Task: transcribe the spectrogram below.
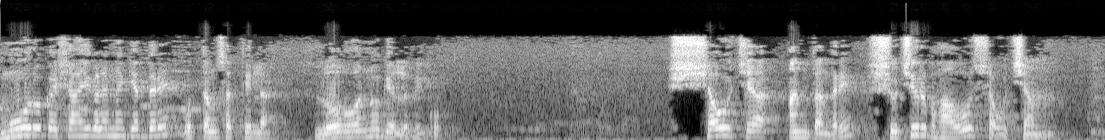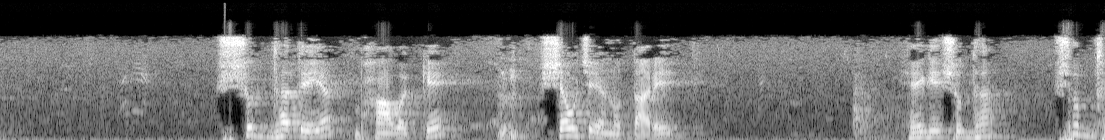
ಮೂರು ಕಷಾಯಗಳನ್ನು ಗೆದ್ದರೆ ಉತ್ತಮ ಸತ್ತಿಲ್ಲ ಲೋಭವನ್ನು ಗೆಲ್ಲಬೇಕು. ಶೌಚ ಅಂತಂದ್ರೆ ಶುಚಿರ್ಭಾವೋ ಶೌಚಂ. ಶುದ್ಧತೆಯ ಭಾವಕ್ಕೆ ಶೌಚ ಎನ್ನುತ್ತಾರೆ. ಹೇಗೆ ಶುದ್ಧ? ಶುದ್ಧ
